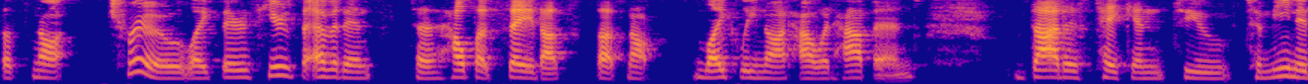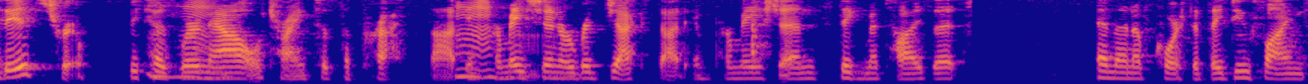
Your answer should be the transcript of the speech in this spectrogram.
that's not true like there's here's the evidence to help us say that's that's not likely not how it happened. That is taken to to mean it is true because we're Mhm. now trying to suppress that information or reject that information stigmatize it. And then of course if they do find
